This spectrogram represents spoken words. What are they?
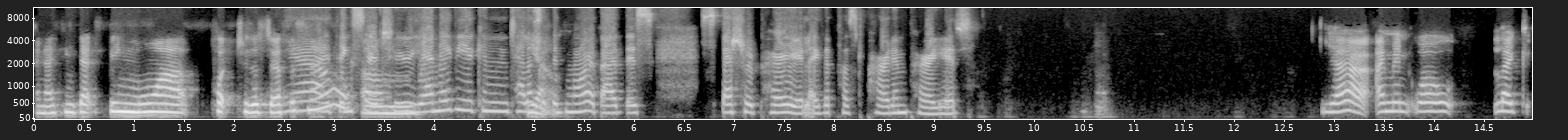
and i think that's being more put to the surface yeah now. i think so um, too yeah maybe you can tell us yeah. a bit more about this special period like the postpartum period yeah i mean well like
